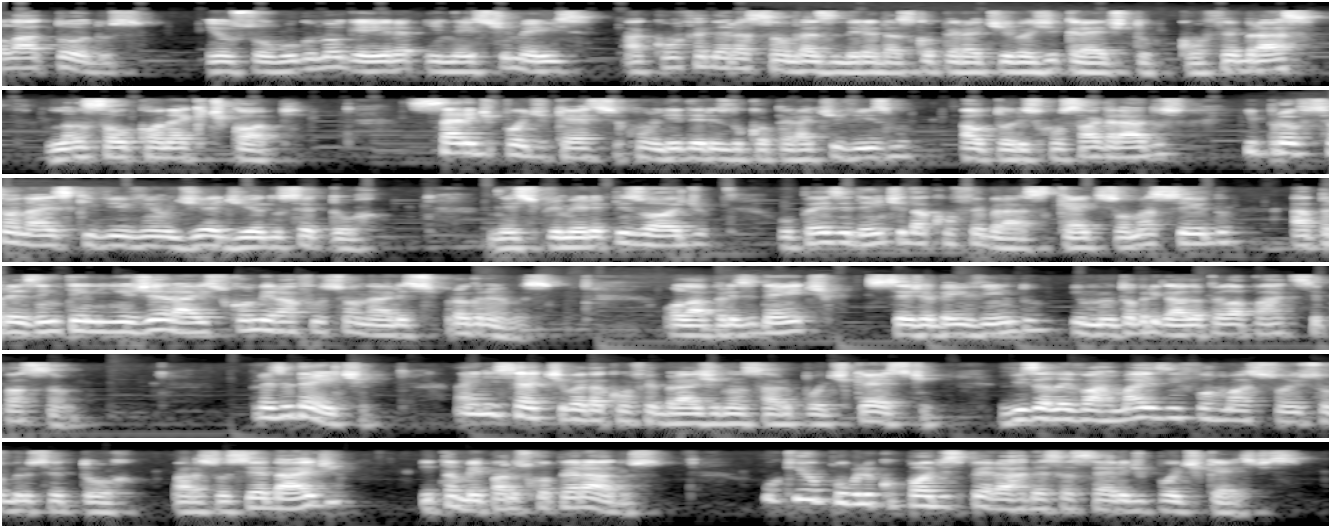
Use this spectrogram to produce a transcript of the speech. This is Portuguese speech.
Olá a todos, eu sou Hugo Nogueira e neste mês, a Confederação Brasileira das Cooperativas de Crédito, Confebras, lança o Connect Cop, série de podcasts com líderes do cooperativismo, autores consagrados e profissionais que vivem o dia a dia do setor. Neste primeiro episódio, o presidente da Confebras, Ketson Macedo, apresenta em linhas gerais como irá funcionar esses programas. Olá, presidente, seja bem-vindo e muito obrigado pela participação. Presidente, a iniciativa da Confebras de lançar o podcast visa levar mais informações sobre o setor para a sociedade e também para os cooperados. O que o público pode esperar dessa série de podcasts?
